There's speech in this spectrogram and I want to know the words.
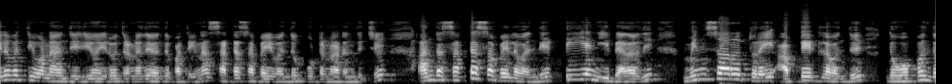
இருபத்தி ஒன்னாம் தேதியும் இருபத்தி ரெண்டாம் தேதி வந்து பாத்தீங்கன்னா சட்டசபை வந்து கூட்டம் நடந்துச்சு. அந்த சட்டசபையில வந்து டிஎன்இபி அதாவது மின்சாரத்துறை அப்டேட்ல வந்து இந்த ஒப்பந்த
